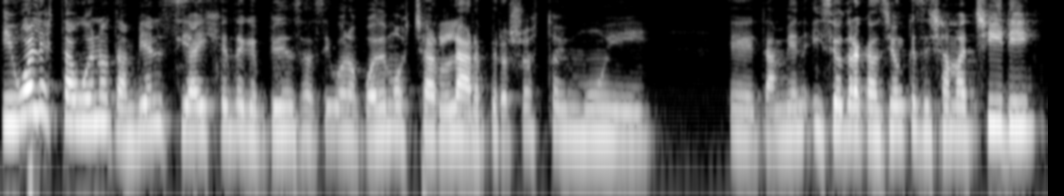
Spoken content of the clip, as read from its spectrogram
Igual está bueno también si hay gente que piensa así, bueno, podemos charlar, pero yo estoy muy... eh, también hice otra canción que se llama Chiri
